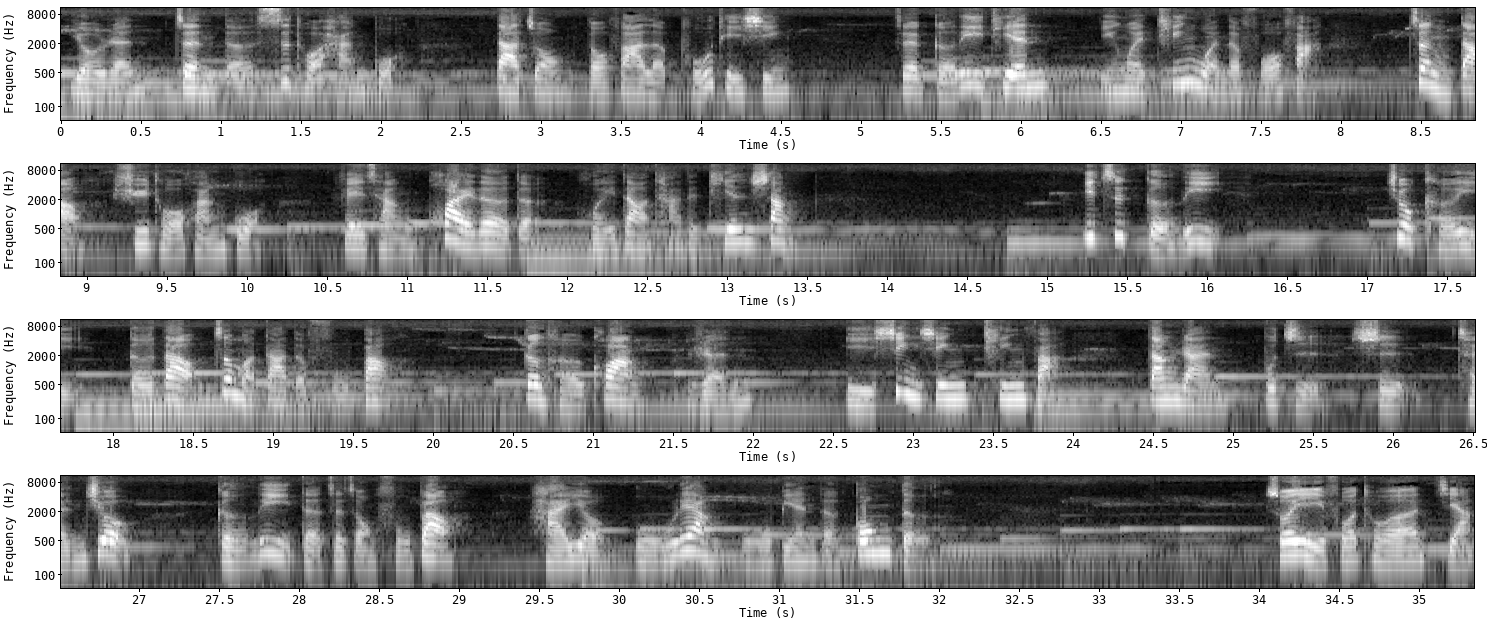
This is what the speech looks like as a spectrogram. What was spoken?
有人证得斯陀含果。大众都发了菩提心，这蛤蜊天因为听闻的佛法，正道须陀洹果，非常快乐地回到他的天上。一只蛤蜊就可以得到这么大的福报，更何况人以信心听法，当然不只是成就蛤蜊的这种福报，还有无量无边的功德。所以佛陀讲：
